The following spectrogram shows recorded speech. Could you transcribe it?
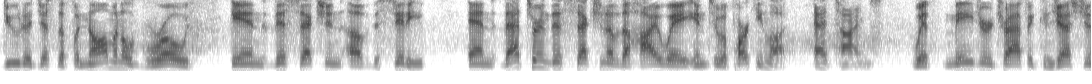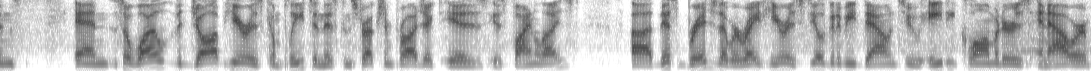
due to just the phenomenal growth in this section of the city. And that turned this section of the highway into a parking lot at times with major traffic congestions. And so while the job here is complete and this construction project is, is finalized, uh, this bridge that we're right here is still going to be down to 80 kilometers an hour,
